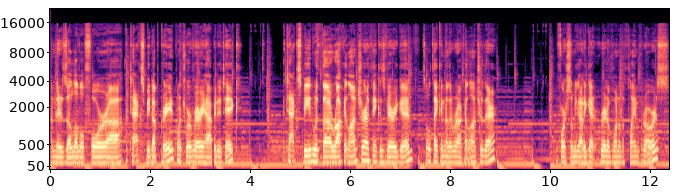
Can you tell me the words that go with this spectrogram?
And there's a level four uh, attack speed upgrade, which we're very happy to take. Attack speed with the rocket launcher, I think, is very good. So we'll take another rocket launcher there. Unfortunately, we got to get rid of one of the flamethrowers.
